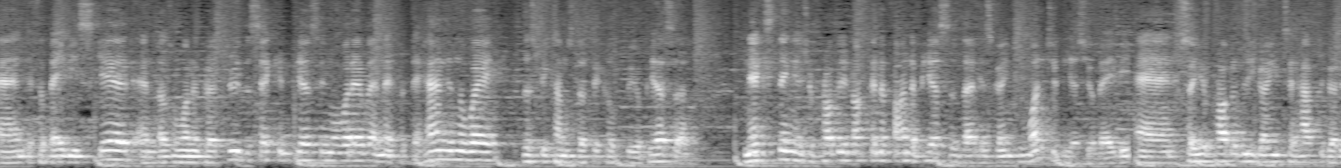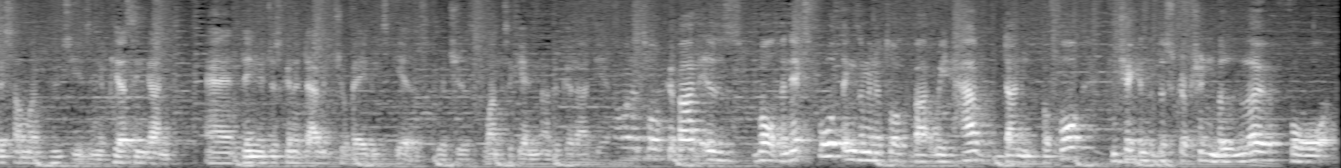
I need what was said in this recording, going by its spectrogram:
and if a baby's scared and doesn't want to go through the second piercing or whatever and they put their hand in the way, this becomes difficult for your piercer. Next thing is you're probably not going to find a piercer that is going to want to pierce your baby and so you're probably going to have to go to someone who's using a piercing gun and then you're just going to damage your baby's ears, which is once again not a good idea. What I want to talk about is, well, the next four things I'm going to talk about we have done before. You can check in the description below for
